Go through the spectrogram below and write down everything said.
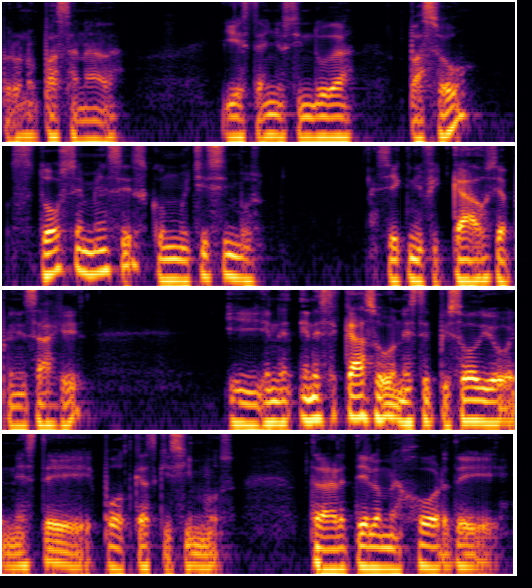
pero no pasa nada. Y este año sin duda pasó 12 meses con muchísimos significados y aprendizajes y en, en, este caso, en este episodio, en este podcast quisimos traerte lo mejor de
